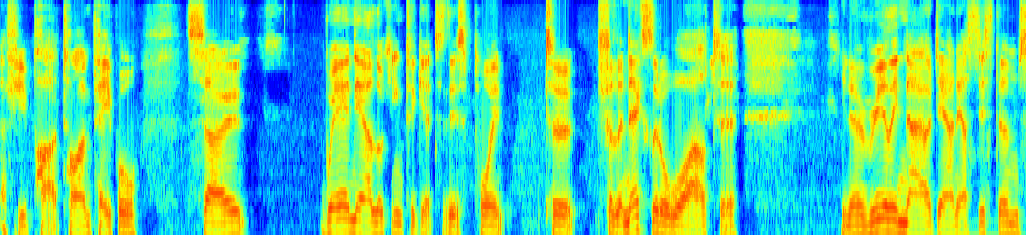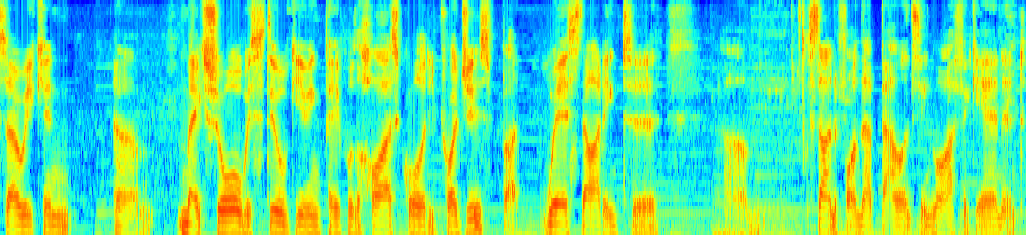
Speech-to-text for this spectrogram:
a few part time people. So we're now looking to get to this point to for the next little while to you know really nail down our system so we can um, make sure we're still giving people the highest quality produce, but we're starting to um, starting to find that balance in life again and.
